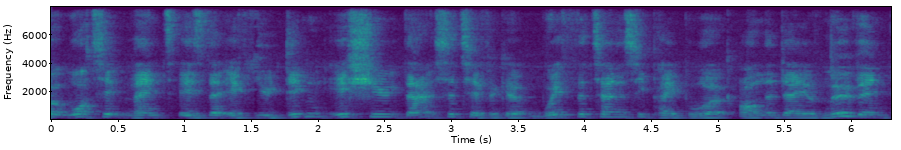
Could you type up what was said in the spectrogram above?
but what it meant is that if you didn't issue that certificate with the tenancy paperwork on the day of moving,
